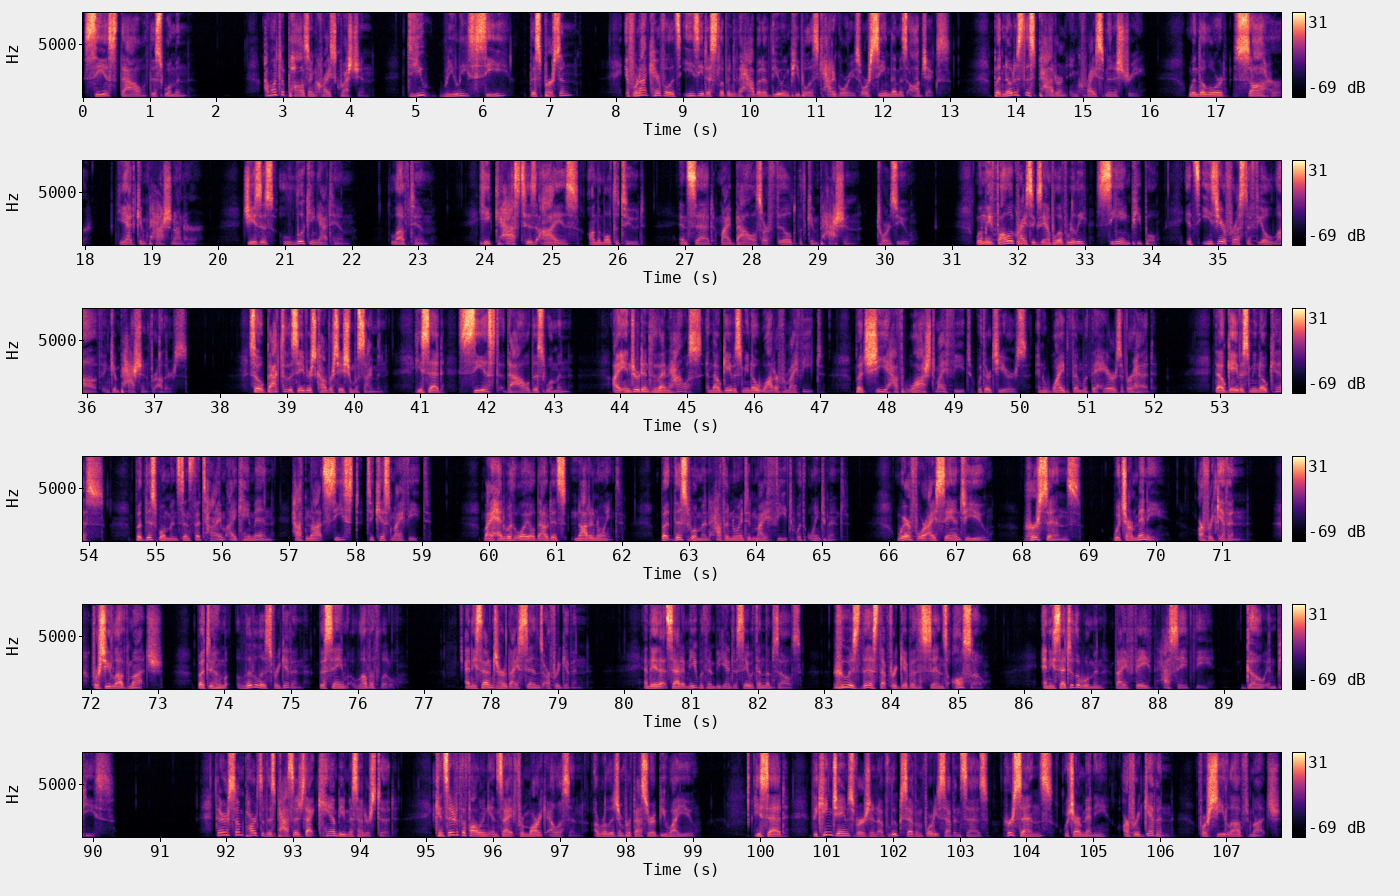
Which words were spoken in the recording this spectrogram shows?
Seest thou this woman? I want to pause on Christ's question Do you really see this person? If we're not careful, it's easy to slip into the habit of viewing people as categories or seeing them as objects. But notice this pattern in Christ's ministry. When the Lord saw her, he had compassion on her. Jesus, looking at him, loved him. He cast his eyes on the multitude and said, My bowels are filled with compassion towards you. When we follow Christ's example of really seeing people, it's easier for us to feel love and compassion for others. So, back to the Savior's conversation with Simon. He said, Seest thou this woman? I entered into thine house, and thou gavest me no water for my feet. But she hath washed my feet with her tears, and wiped them with the hairs of her head. Thou gavest me no kiss, but this woman, since the time I came in, hath not ceased to kiss my feet. My head with oil thou didst not anoint, but this woman hath anointed my feet with ointment. Wherefore I say unto you, her sins, which are many, are forgiven. For she loved much but to whom little is forgiven, the same loveth little. And he said unto her, Thy sins are forgiven. And they that sat at meat with him began to say within themselves, Who is this that forgiveth sins also? And he said to the woman, Thy faith has saved thee. Go in peace. There are some parts of this passage that can be misunderstood. Consider the following insight from Mark Ellison, a religion professor at BYU. He said, The King James Version of Luke 7:47 says, her sins, which are many, are forgiven, for she loved much.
